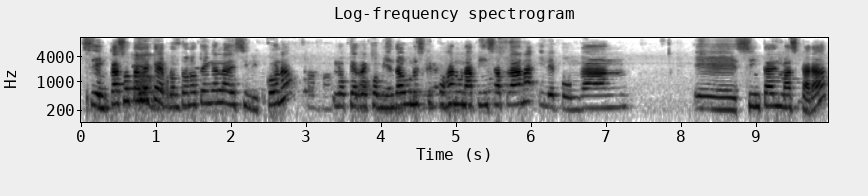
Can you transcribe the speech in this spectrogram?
si en caso tal de que de pronto no tengan la de silicona, lo que recomienda uno es que cojan una pinza plana y le pongan eh, cinta de enmascarar,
